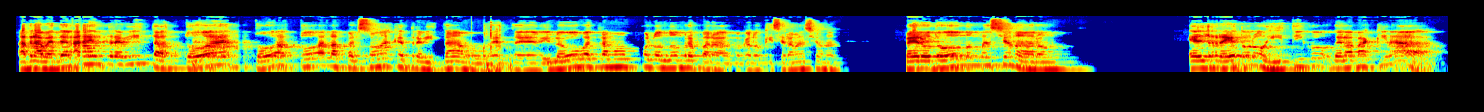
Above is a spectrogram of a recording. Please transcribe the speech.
a través de las entrevistas, todas, todas, todas las personas que entrevistamos, este, y luego entramos por los nombres para, porque los quisiera mencionar, pero todos nos mencionaron el reto logístico de la pasquinada.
